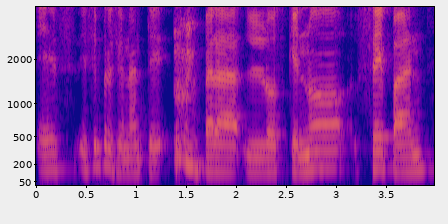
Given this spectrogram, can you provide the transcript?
Es, es, impresionante. Para los que no sepan,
